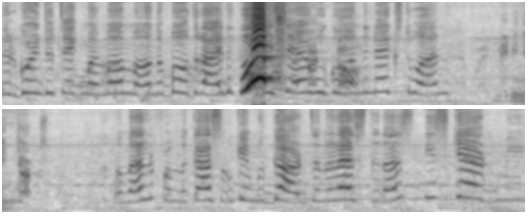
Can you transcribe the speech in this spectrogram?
They're going to take my mama on a boat ride. What? They say go on the next one. A man from the castle came with guards and arrested us. He scared me.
